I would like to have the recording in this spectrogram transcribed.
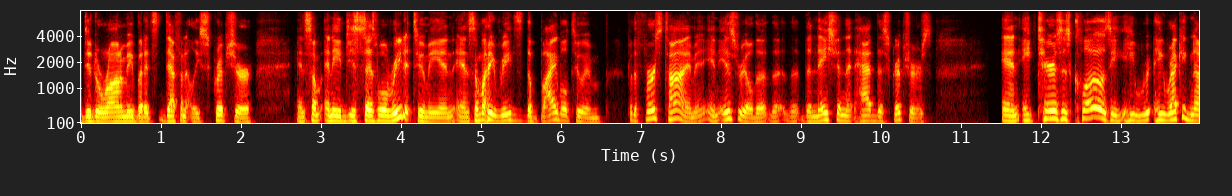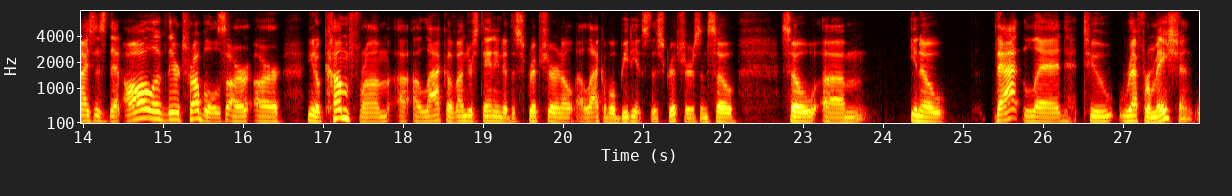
deuteronomy but it's definitely scripture. And some and he just says well read it to me. And and somebody reads the bible to him for the first time in, israel the, the the the nation that had the scriptures and he tears his clothes. He he he recognizes that all of their troubles are are you know come from a, a lack of understanding of the scripture and a, a lack of obedience to the scriptures. And so so um you know that led to reformation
